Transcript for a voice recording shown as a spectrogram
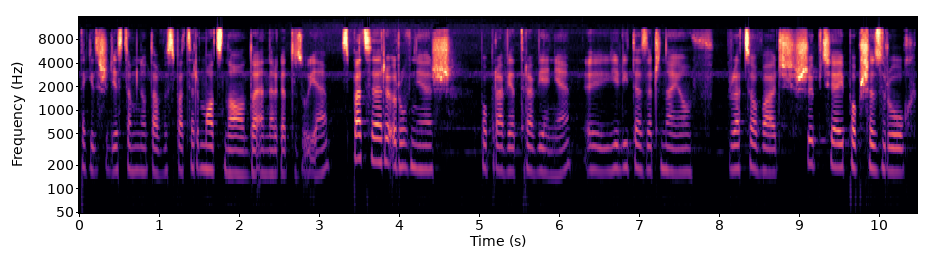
Taki 30-minutowy spacer mocno doenergetyzuje. Spacer również poprawia trawienie. Y, jelita zaczynają pracować szybciej poprzez ruch.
